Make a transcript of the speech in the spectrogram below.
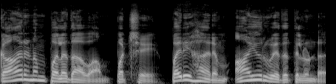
കാരണം പലതാവാം പക്ഷേ പരിഹാരം ആയുർവേദത്തിലുണ്ട്.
